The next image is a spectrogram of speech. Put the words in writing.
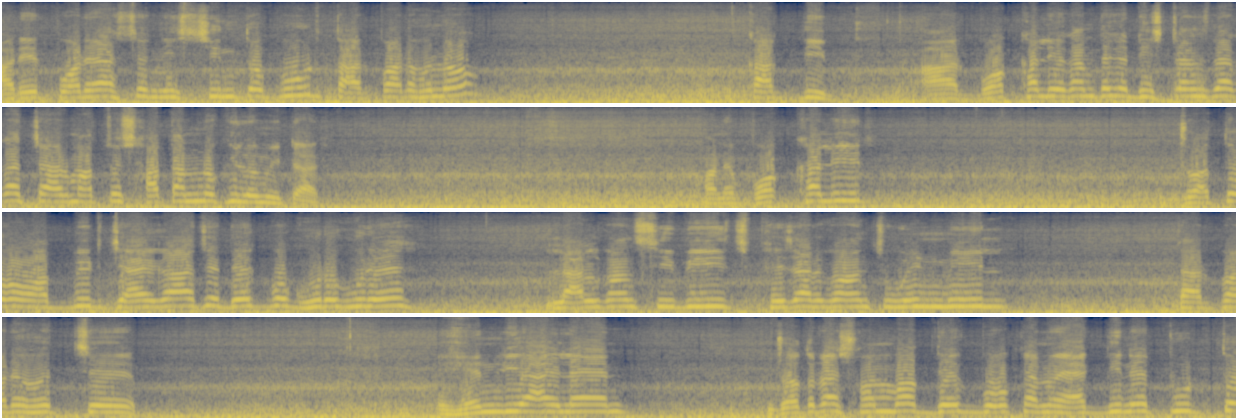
আর এরপরে আসছে নিশ্চিন্তপুর, তারপর হলো কাকদ্বীপ। আর বকখালি এখান থেকে ডিস্টেন্স দেখাচ্ছে আর মাত্র সাতান্ন কিলোমিটার। মানে বকখালির যত অফবিট জায়গা আছে, দেখব ঘুরে ঘুরে। Lalganj sea beach, Frasergunj windmill, তারপরে হচ্ছে হেনরি আইল্যান্ড। যতটা সম্ভব দেখব, কেন একদিনের ট্যুর তো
